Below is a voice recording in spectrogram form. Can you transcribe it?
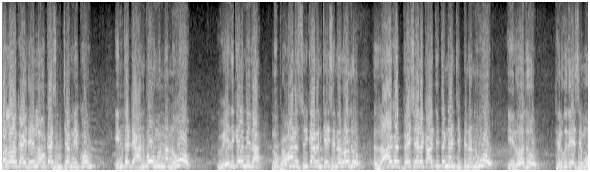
మళ్ళా ఒక ఐదేళ్ళు అవకాశం ఇచ్చాం నీకు. ఇంతటి అనుభవం ఉన్న నువ్వు వేదికల మీద నువ్వు ప్రమాణ స్వీకారం చేసిన రోజు రాగ ద్వేషాలకు అతీతంగా అని చెప్పిన నువ్వు ఈ రోజు తెలుగుదేశము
